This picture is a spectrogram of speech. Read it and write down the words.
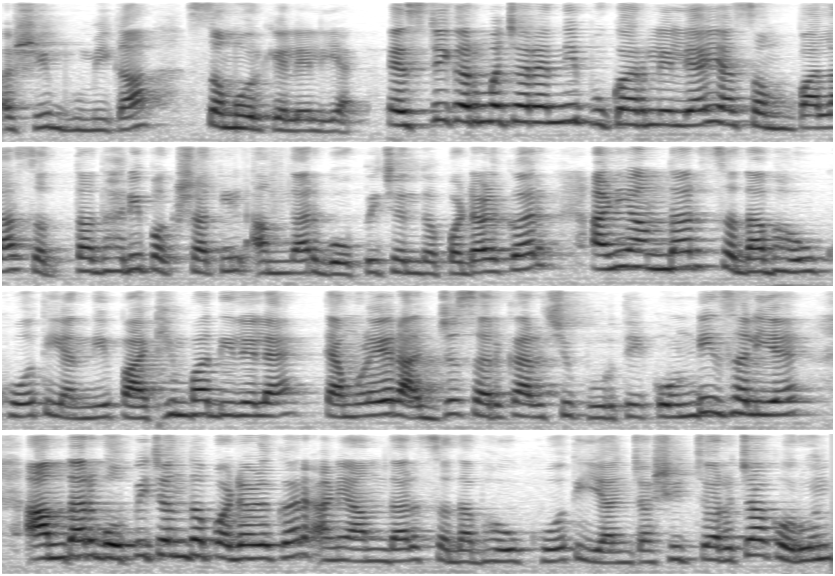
अशी भूमिका समोर केलेली आहे. एस टी कर्मचाऱ्यांनी पुकारलेल्या या संपाला सत्ताधारी पक्षातील आमदार गोपीचंद पडळकर आणि आमदार सदाभाऊ खोत यांनी पाठिंबा दिलेला आहे. त्यामुळे राज्य सरकारची पूर्ती कोंडी झाली आहे. आमदार गोपीचंद पडळकर आणि आमदार सदाभाऊ खोत यांच्याशी चर्चा करून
